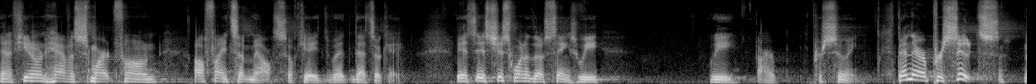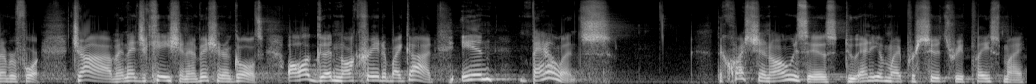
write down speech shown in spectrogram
And if you don't have a smartphone, I'll find something else, okay? But that's okay. It's, it's just one of those things we, we are pursuing. Then there are pursuits, number four job and education, ambition or goals. All good and all created by God in balance. The question always is do any of my pursuits replace my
